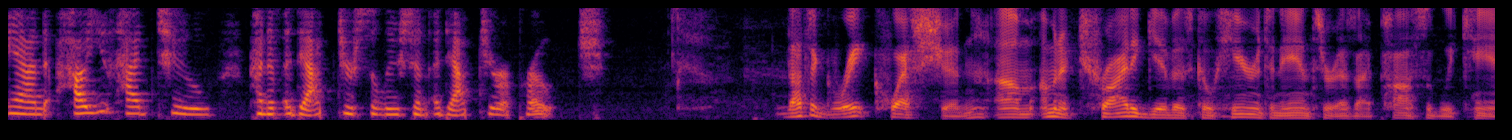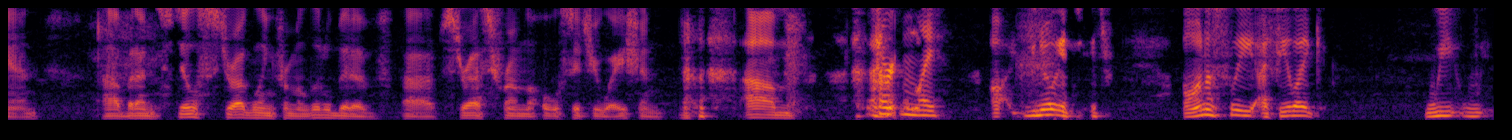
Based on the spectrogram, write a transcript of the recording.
and how you've had to kind of adapt your solution adapt your approach That's a great question. Um, I'm going to try to give as coherent an answer as I possibly can, uh, but I'm still struggling from a little bit of uh, stress from the whole situation. um, certainly uh, you know, it's it's honestly, I feel like we, we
